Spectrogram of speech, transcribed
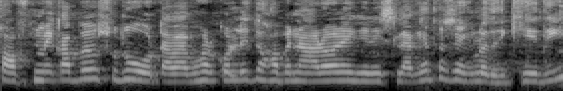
সফট মেকআপেও শুধু ওটা ব্যবহার করলেই তো হবে না আরও অনেক জিনিস লাগে, তো সেগুলো দেখিয়ে দিই।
